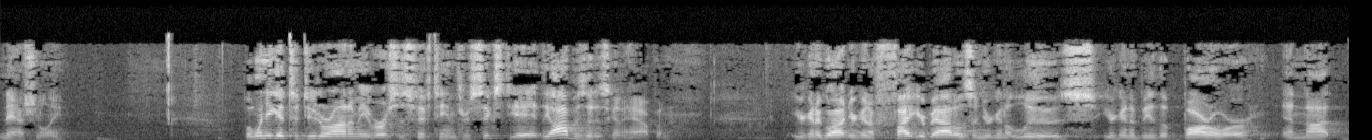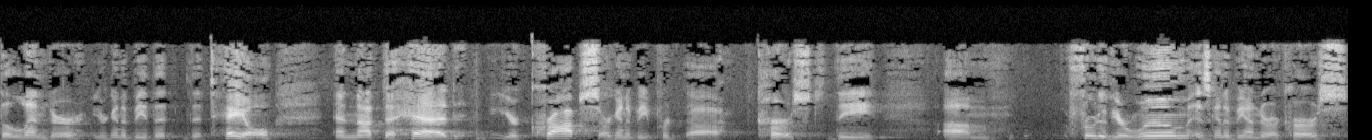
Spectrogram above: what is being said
nationally. But when you get to Deuteronomy verses 15 through 68, the opposite is going to happen. You're going to go out and you're going to fight your battles and you're going to lose. You're going to be the borrower and not the lender. You're going to be the, the tail and not the head. Your crops are going to be uh, cursed. The um, fruit of your womb is going to be under a curse.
